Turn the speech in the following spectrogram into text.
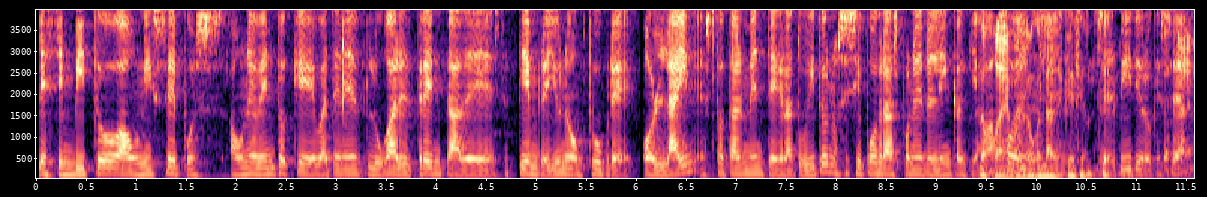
les invito a unirse pues, a un evento que va a tener lugar el 30 de septiembre y 1 de octubre online. Es totalmente gratuito. No sé si podrás poner el link aquí abajo. en, la descripción. el vídeo, lo que sea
